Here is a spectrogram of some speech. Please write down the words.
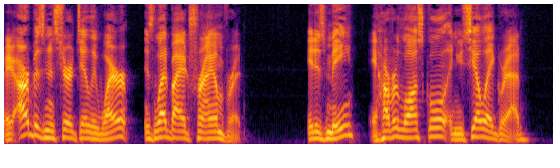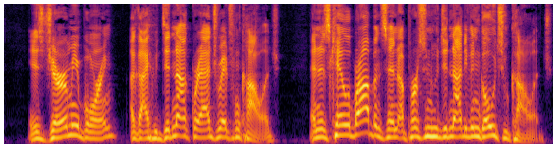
Right? Our business here at Daily Wire is led by a triumvirate. It is me, a Harvard Law School and UCLA grad. It is Jeremy Boring, a guy who did not graduate from college and is Caleb Robinson, a person who did not even go to college.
